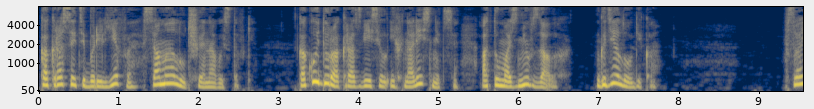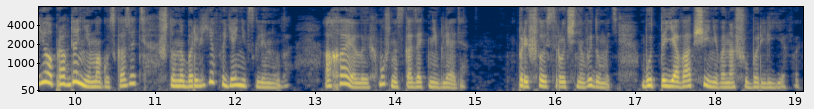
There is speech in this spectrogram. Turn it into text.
Как раз эти барельефы – самые лучшие на выставке. Какой дурак развесил их на лестнице, а ту мазню в залах? Где логика? В свое оправдание могу сказать, что на барельефы я не взглянула, а хаяла их, можно сказать, не глядя. Пришлось срочно выдумать, будто я вообще не выношу барельефы,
